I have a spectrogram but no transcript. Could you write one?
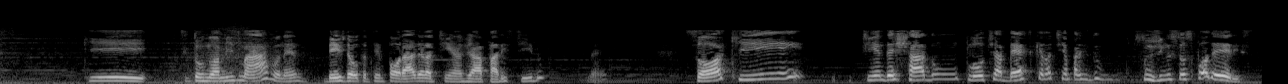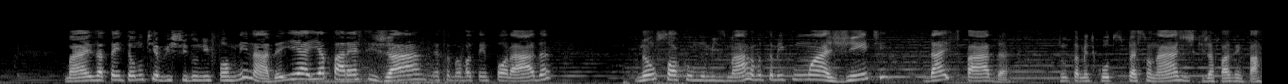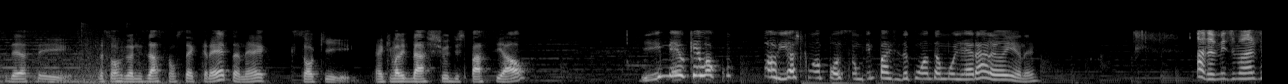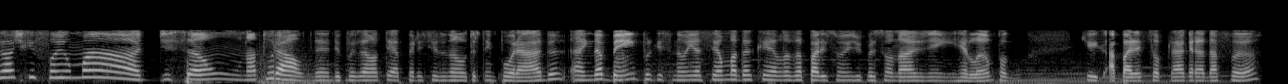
que se tornou a Miss Marvel, né? Desde a outra temporada ela tinha já aparecido, né? Só que tinha deixado um plot aberto que ela tinha aparecido surgindo seus poderes. Mas até então não tinha vestido uniforme nem nada. E aí aparece já nessa nova temporada, não só como Miss Marvel, mas também como um agente da espada. Juntamente com outros personagens que já fazem parte dessa, dessa organização secreta, né? Só que é equivalente da Shield espacial. E meio que ela ali, acho que uma posição bem parecida com a da Mulher-Aranha, né? Ah, da Miss Marvel eu acho que foi uma adição natural, né? Depois dela ter aparecido na outra temporada. Ainda bem, porque senão ia ser uma daquelas aparições de personagem relâmpago que aparece só pra agradar fã.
